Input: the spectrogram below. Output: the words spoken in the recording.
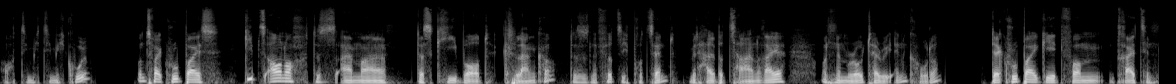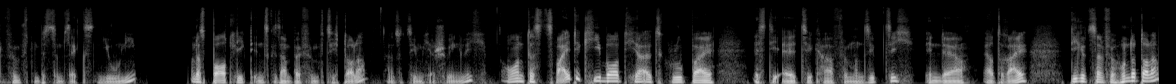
Auch ziemlich, ziemlich cool. Und zwei Group Buys gibt's auch noch. Das ist einmal das Keyboard Clunker. Das ist eine 40% mit halber Zahlenreihe und einem Rotary Encoder. Der Group Buy geht vom 13.05. bis zum 6. Juni. Und das Board liegt insgesamt bei 50 Dollar, also ziemlich erschwinglich. Und das zweite Keyboard hier als Group Buy ist die LCK 75 in der R3. Die gibt's dann für 100 Dollar.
